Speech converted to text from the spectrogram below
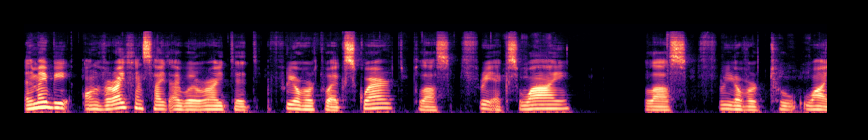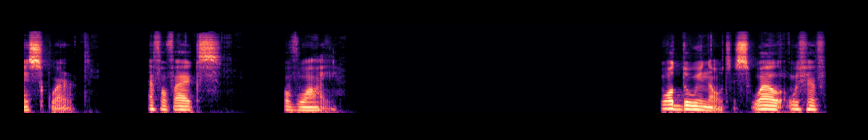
And maybe on the right hand side I will write it 3 over 2x squared plus 3xy plus 3 over 2y squared f of x of y what do we notice? Well, we have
